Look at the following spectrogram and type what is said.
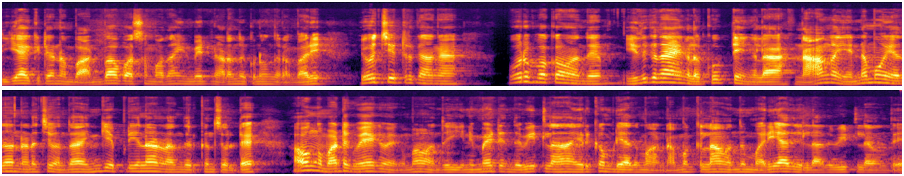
தியா கிட்டே நம்ம அன்பா பாசமாக தான் இனிமேட் நடந்துக்கணுங்கிற மாதிரி யோசிச்சுட்டு இருக்காங்க. ஒரு பக்கம் வந்து இதுக்கு தான் எங்களை கூப்பிட்டீங்களா? நாங்கள் என்னமோ ஏதோ நினச்சி வந்தால் இங்கே எப்படியெல்லாம் நடந்திருக்குன்னு சொல்லிட்டு அவங்க மாட்டுக்கு வேக வேகமாக வந்து இனிமேட்டு இந்த வீட்டில் தான் இருக்க முடியாதுமா நமக்கெல்லாம் வந்து மரியாதை இல்லாத வீட்டில் வந்து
